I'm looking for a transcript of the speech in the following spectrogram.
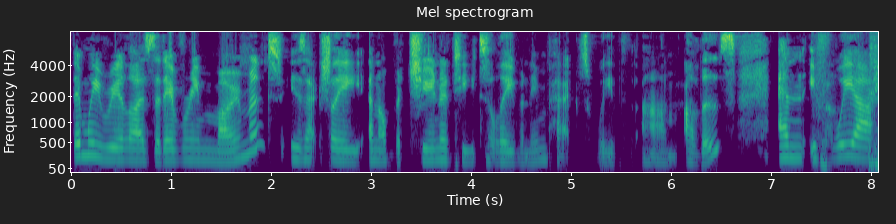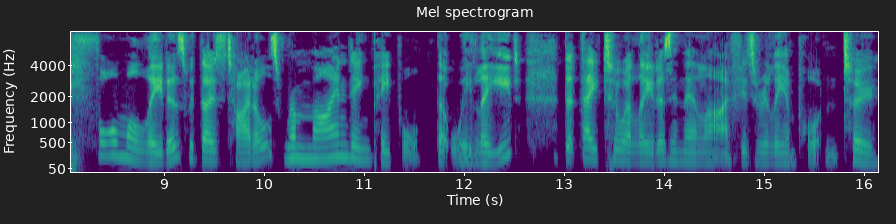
then we realize that every moment is actually an opportunity to leave an impact with um, others. And if we are formal leaders with those titles, reminding people that we lead, that they too are leaders in their life is really important too.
